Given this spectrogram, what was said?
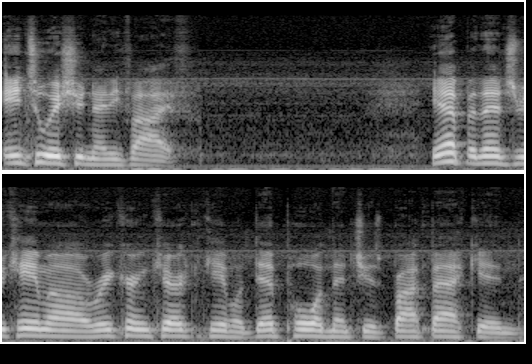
into issue 95. Yep, and then she became a recurring character, came on Deadpool, and then she was brought back in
